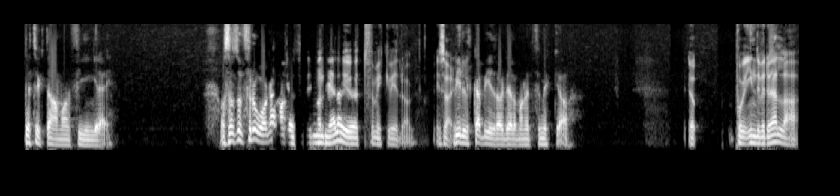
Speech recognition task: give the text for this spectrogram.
Det tyckte han var en fin grej. Och sen så frågar man, man delar ju ut för mycket bidrag i Sverige. vilka bidrag delar man ut för mycket av? På individuella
